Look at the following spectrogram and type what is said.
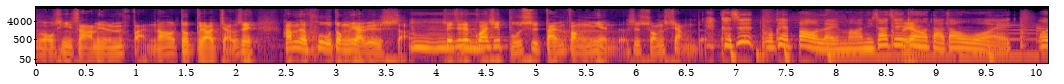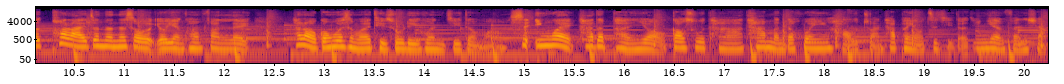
我心里上面那边烦，然后都不要讲，所以他们的互动越来越少。嗯所以这些嗯关系不是单方面的，是双向的。可是我可以爆雷吗？你知道这一段有打到我哎、我后来真的那时候有眼眶泛泪。她老公为什么会提出离婚？你记得吗？是因为她的朋友告诉她，他们的婚姻好转。她朋友自己的经验分享，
